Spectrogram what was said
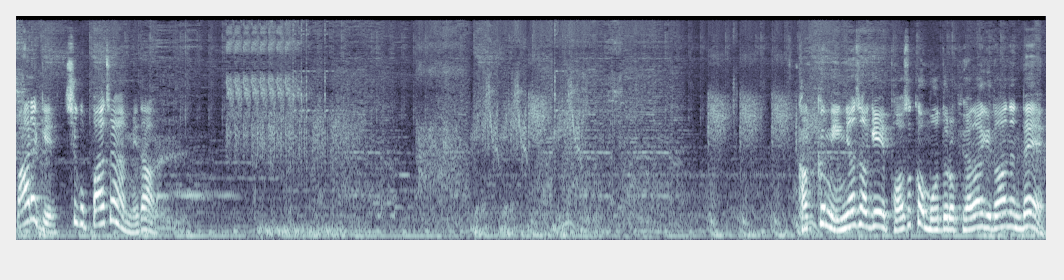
빠르게 치고 빠져야 합니다. 가끔 이 녀석이 버서커 모드로 변하기도 하는데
